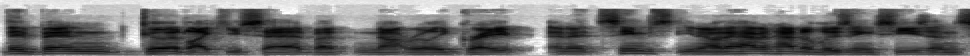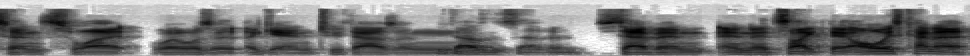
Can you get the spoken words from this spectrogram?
they've been good, like you said, but not really great. And it seems, you know, they haven't had a losing season since what? What was it again? 2000, 2007. Seven. And it's like they always kind of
